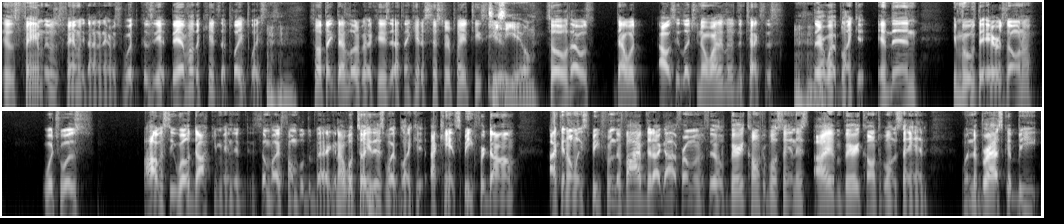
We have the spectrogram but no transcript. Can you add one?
it was fam it was family down there. It was what because they have other kids that play places. Mm-hmm. So I think that a little bit. 'cause I think he had a sister that played TCU. TCU. So that was that would obviously let you know why they lived in Texas. Mm-hmm. Their wet blanket, and then he moved to Arizona, which was obviously well documented. Somebody fumbled the bag, and I will tell you hmm. this, wet blanket. I can't speak for Dom. I can only speak from the vibe that I got from him and feel very comfortable saying this. I am very comfortable in saying when Nebraska beat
